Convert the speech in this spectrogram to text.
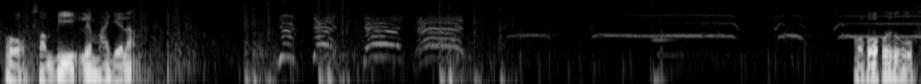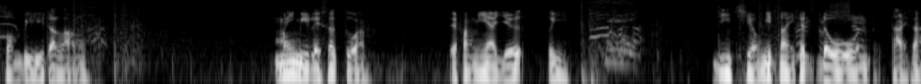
โอ้โหซอมบี้เริ่มมาเยอะแล้วโอ้โหซอมบี้ด้านหลัง ไม่มีเลยสักตัว แต่ฝั่งนี้อะเยอะเอ้ยยิงเขียวนิดหน่อยก็โดนตายซะ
